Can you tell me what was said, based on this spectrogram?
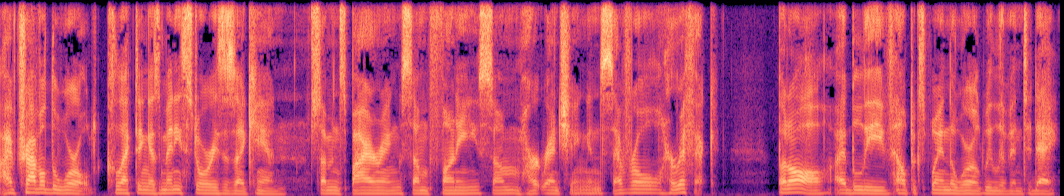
I've traveled the world, collecting as many stories as I can, some inspiring, some funny, some heart wrenching, and several horrific. But all, I believe, help explain the world we live in today.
